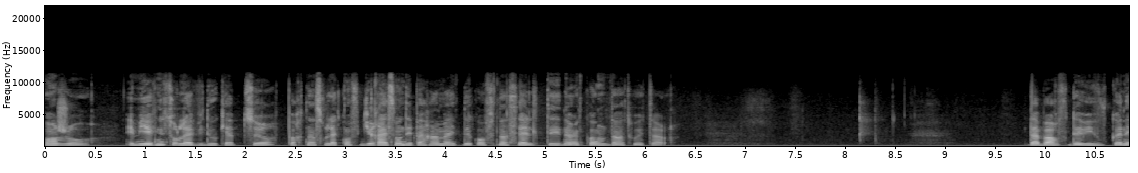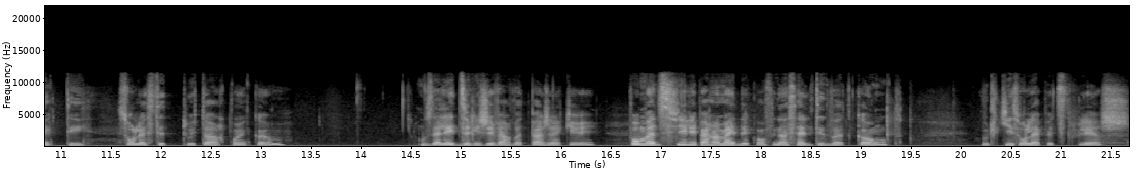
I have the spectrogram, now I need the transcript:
Bonjour et bienvenue sur la vidéo capture portant sur la configuration des paramètres de confidentialité d'un compte dans Twitter. D'abord, vous devez vous connecter sur le site twitter.com. Vous allez être dirigé vers votre page d'accueil. Pour modifier les paramètres de confidentialité de votre compte, vous cliquez sur la petite flèche,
